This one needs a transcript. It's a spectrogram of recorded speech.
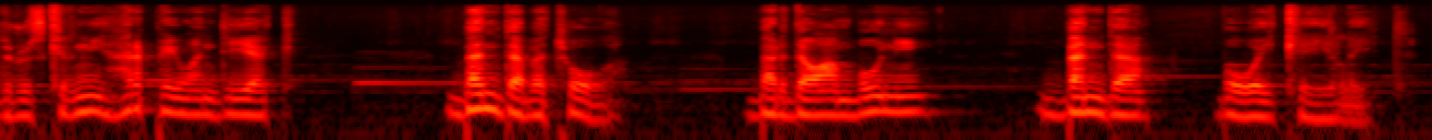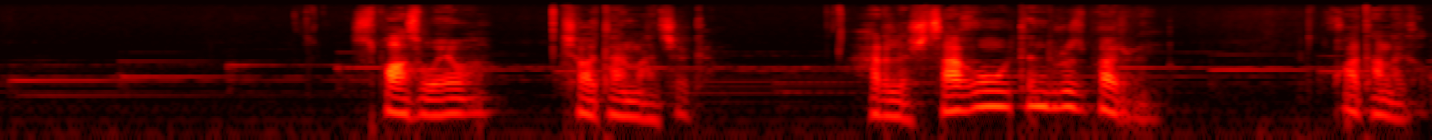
دروستکردنی هەر پەیوەندیەک بەندە بە تۆوە بەردەوام بوونی بەندە بەوەی کەیڵیت سپاس وەوە چاوتان ماچەکە هەر لەش ساغ و تەندروست بارن خواتان لەگەڵ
